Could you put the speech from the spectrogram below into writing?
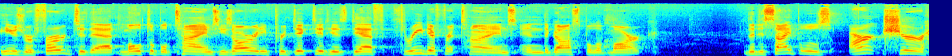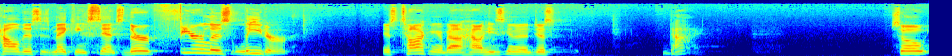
he's referred to that multiple times. He's already predicted his death three different times in the Gospel of Mark. The disciples aren't sure how this is making sense. Their fearless leader is talking about how he's going to just die. So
